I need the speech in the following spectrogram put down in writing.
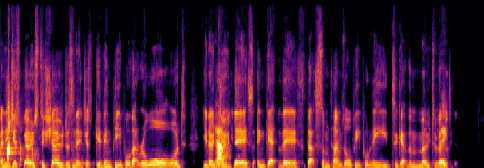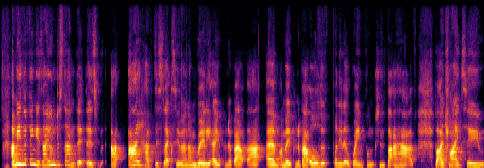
and it just goes to show, doesn't it? Just giving people that reward, you know, yeah. do this and get this. That's sometimes all people need to get them motivated. I mean, the thing is, I understand that there's, I, I have dyslexia and I'm really open about that. Um, I'm open about all the funny little brain functions that I have, but I try to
